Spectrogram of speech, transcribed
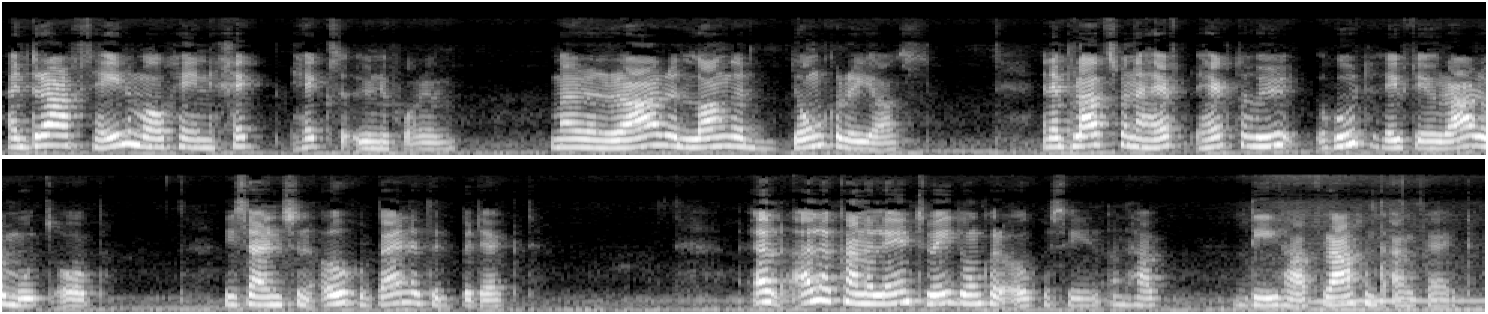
Hij draagt helemaal geen gek heksenuniform, maar een rare, lange, donkere jas. En in plaats van een hechte hoed heeft hij een rare moed op. Die zijn zijn ogen bijna te bedekt. Elle kan alleen twee donkere ogen zien en haar, die haar vragend aankijken.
